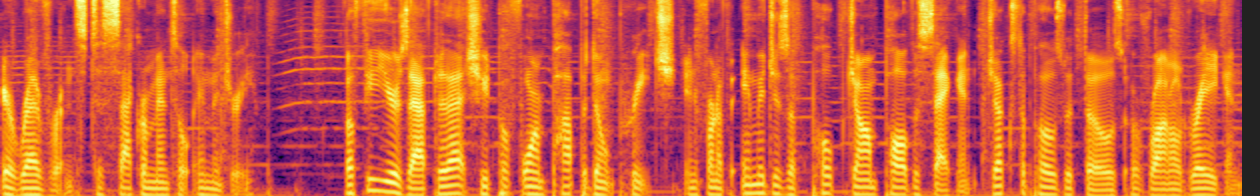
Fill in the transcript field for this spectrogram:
irreverence to sacramental imagery. A few years after that, she'd perform Papa Don't Preach in front of images of Pope John Paul II juxtaposed with those of Ronald Reagan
